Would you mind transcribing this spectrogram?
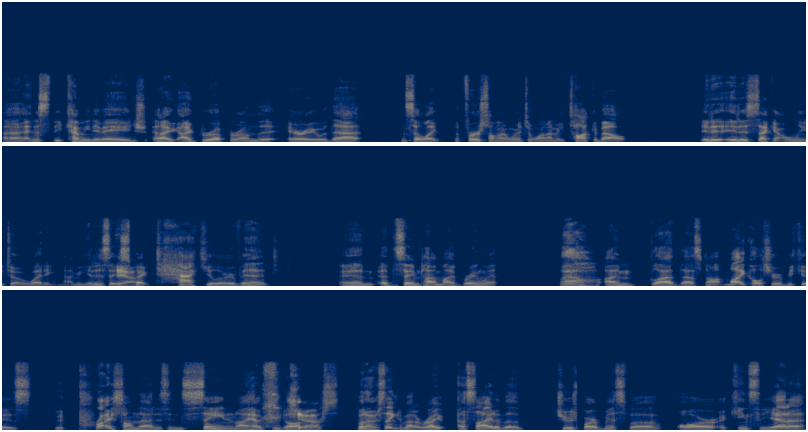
Uh, and it's the coming of age. And I, I grew up around the area with that. And so, like, the first time I went to one, I mean, talk about it, it is second only to a wedding. I mean, it is a yeah. spectacular event. And at the same time, my brain went, wow, I'm glad that's not my culture because the price on that is insane. And I have two daughters. Yeah. But I was thinking about it, right? Aside of a Jewish bar mitzvah or a quinceanera,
